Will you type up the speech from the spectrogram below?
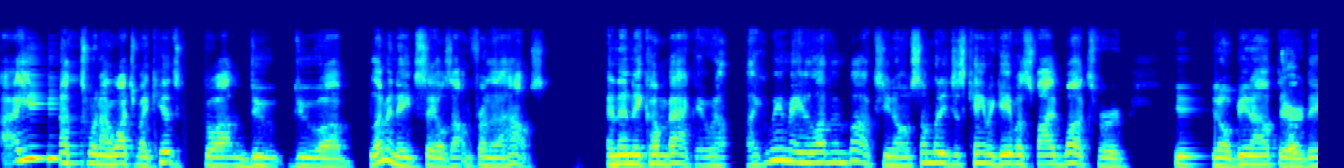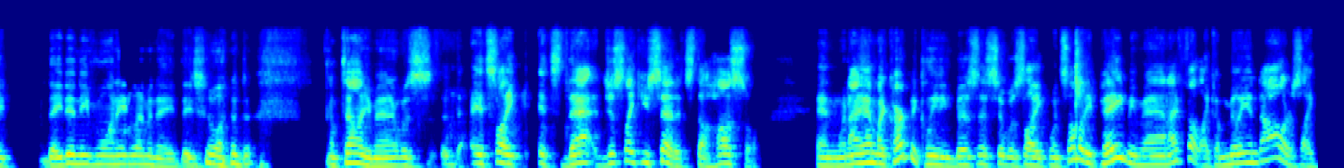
I that's when I watch my kids go out and do do uh, lemonade sales out in front of the house, and then they come back. They were like, "We made eleven bucks." You know, somebody just came and gave us five bucks for you know being out there. They they didn't even want any lemonade. They just wanted to. I'm telling you, man, it was. It's like it's that. Just like you said, it's the hustle. And when I had my carpet cleaning business, it was like when somebody paid me, man, I felt like a million dollars. Like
